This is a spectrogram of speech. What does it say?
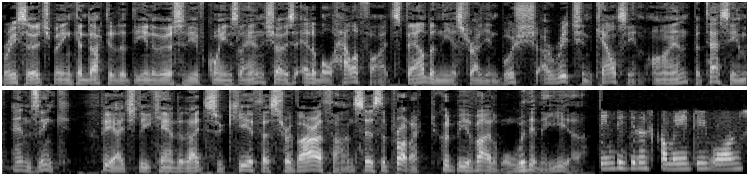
Research being conducted at the University of Queensland shows edible halophytes found in the Australian bush are rich in calcium, iron, potassium, and zinc. PhD candidate Sukirtha Srivarathan says the product could be available within a year. The Indigenous community wants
